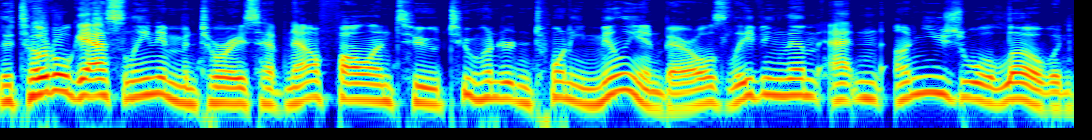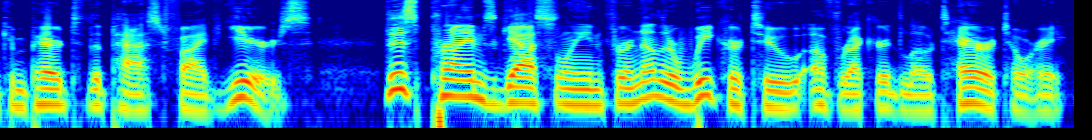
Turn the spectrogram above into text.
The total gasoline inventories have now fallen to 220 million barrels, leaving them at an unusual low when compared to the past five years. This primes gasoline for another week or two of record low territory.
